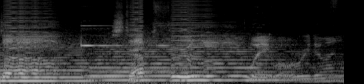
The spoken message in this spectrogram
stuff. Step three. Wait, what were we doing?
